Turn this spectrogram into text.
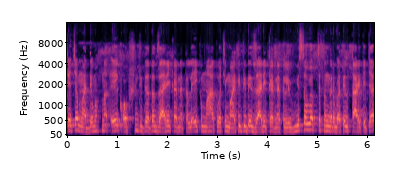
त्याच्या माध्यमातून एक ऑप्शन तिथे आता जारी करण्यात आलं. एक महत्त्वाची माहिती तिथे जारी करण्यात आली. विसव्यापच्या संदर्भातील तारखेच्या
